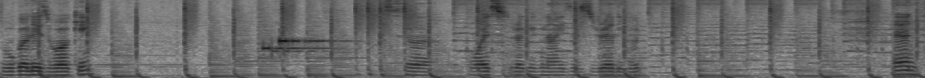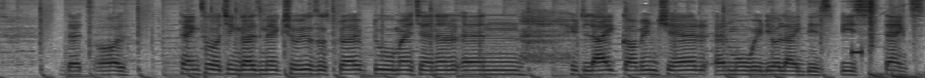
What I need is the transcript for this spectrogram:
Google is working. Voice recognizes really good. And that's all. Thanks for watching guys. Make sure you subscribe to my channel and hit like comment share and more video like this. Peace. Thanks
